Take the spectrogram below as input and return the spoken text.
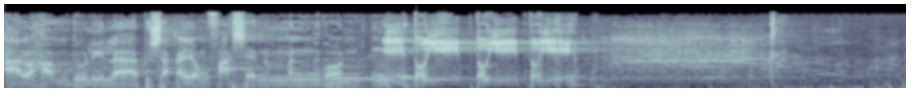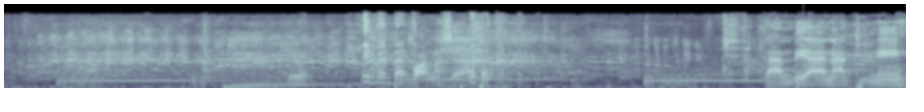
Alhamdulillah bisa kayong fase nemen kon nggih toyib toyib toyib Mentan. kon mas ya gantian adine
